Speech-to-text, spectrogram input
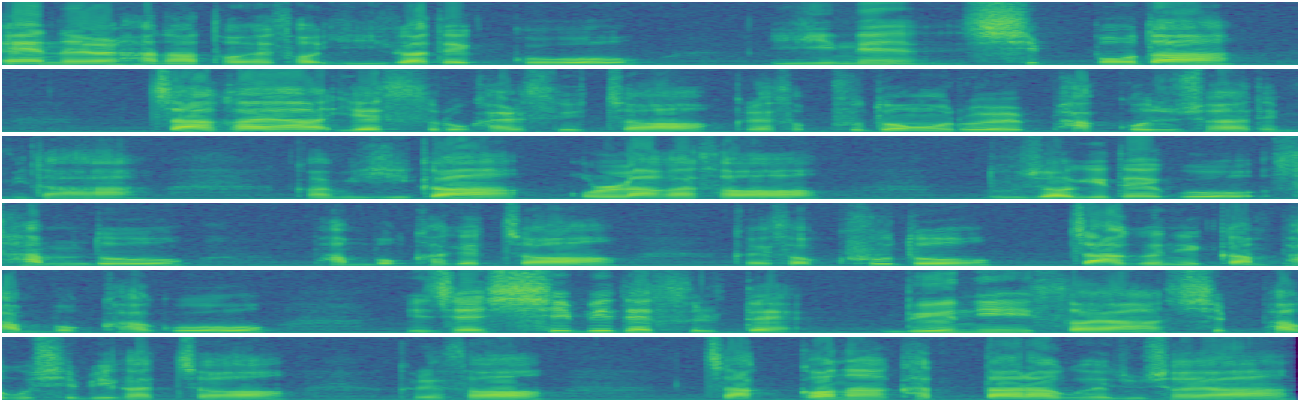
n을 하나 더해서 2가 됐고 2는 10보다 작아야 yes로 갈 수 있죠. 그래서 부동호를 바꿔주셔야 됩니다. 그럼 2가 올라가서 누적이 되고 3도 반복하겠죠. 그래서 9도 작으니까 반복하고 이제 10이 됐을 때 는이 있어야 10하고 10이 같죠. 그래서 작거나 같다라고 해주셔야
